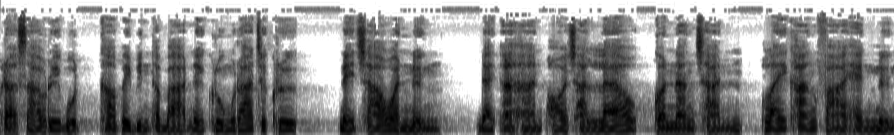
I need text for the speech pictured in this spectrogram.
พระสาวรีบุตรเข้าไปบินทบาทในกรุงราชครึในเช้าวันหนึ่ง ได้อาหารพอฉันแล้วก็นั่งฉันใกล้ข้างฝาแห่งหนึ่ง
